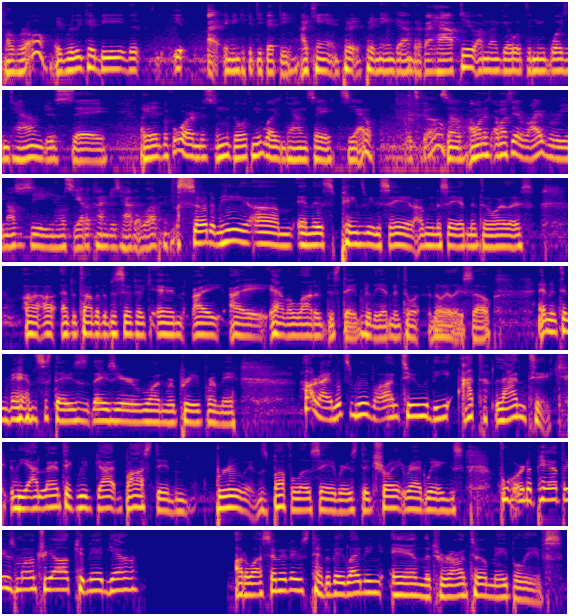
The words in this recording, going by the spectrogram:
overall it really could be the. It, I I mean, 50-50. I can't put it, put a name down, but if I have to, I'm gonna go with the new boys in town. and Just say, like I did before, and just I'm gonna go with the new boys in town and say Seattle. Let's go. So I want to I want to see a rivalry and also see you know Seattle kind of just have that luck. So to me, um, and this pains me to say it, I'm going to say Edmonton Oilers uh, uh, at the top of the Pacific, and I I have a lot of disdain for the Edmonton Oilers. So, Edmonton fans, there's there's your one reprieve from me. All right, let's move on to the Atlantic. The Atlantic, we've got Boston Bruins, Buffalo Sabres, Detroit Red Wings, Florida Panthers, Montreal Canadiens, Ottawa Senators, Tampa Bay Lightning, and the Toronto Maple Leafs.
